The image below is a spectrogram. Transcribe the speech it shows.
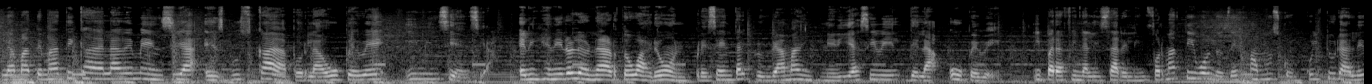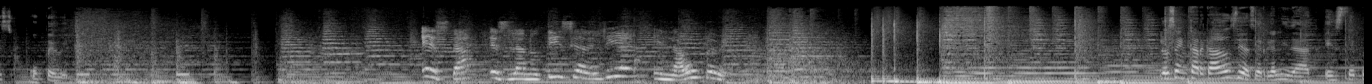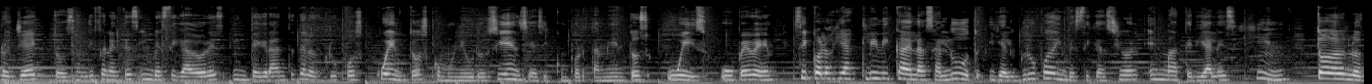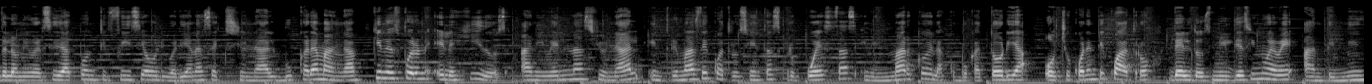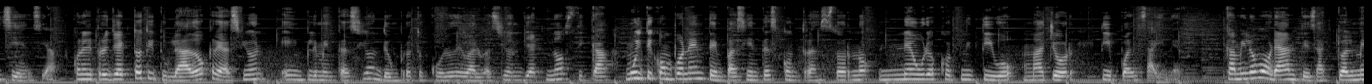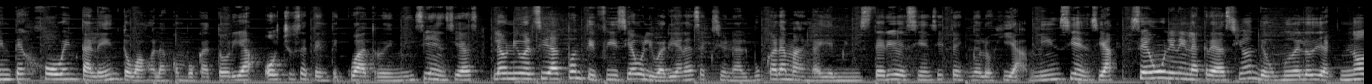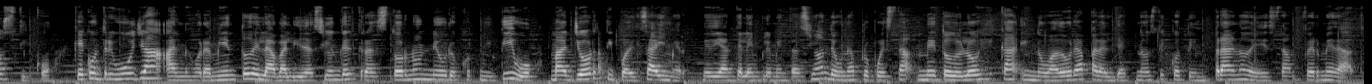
La matemática de la demencia es buscada por la UPB y MinCiencia. El ingeniero Leonardo Barón presenta el programa de Ingeniería Civil de la UPB. Y para finalizar el informativo los dejamos con Culturales UPB. Esta es la noticia del día en la UPB. Los encargados de hacer realidad este proyecto son diferentes investigadores integrantes de los grupos Cuentos como Neurociencias y Comportamientos UIS UPB, Psicología Clínica de la Salud y el Grupo de Investigación en Materiales HIM, todos los de la Universidad Pontificia Bolivariana Seccional Bucaramanga, quienes fueron elegidos a nivel nacional entre más de 400 propuestas en el marco de la convocatoria 844 del 2019 ante MinCiencia con el proyecto titulado Creación e implementación de un protocolo de evaluación diagnóstica multicomponente en pacientes con trastorno neurocognitivo mayor tipo Alzheimer. Camilo Morantes, actualmente joven talento bajo la convocatoria 874 de MinCiencias, la Universidad Pontificia Bolivariana Seccional Bucaramanga y el Ministerio de Ciencia y Tecnología MinCiencia se unen en la creación de un modelo diagnóstico que contribuya al mejoramiento de la validación del trastorno neurocognitivo mayor tipo Alzheimer mediante la implementación de una propuesta metodológica innovadora para el diagnóstico temprano de esta enfermedad.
